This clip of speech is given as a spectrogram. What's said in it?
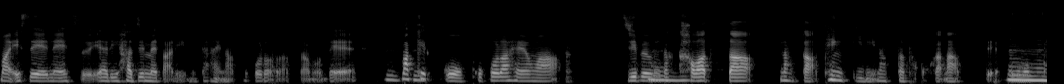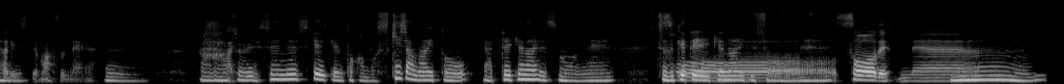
まあ、SNS やり始めたりみたいなところだったので、まあ、結構ここら辺は自分が変わった、なんか転機になったとこかなって思ったりしてますね。うんあでもはいそういう SNS 経験とかも好きじゃないとやっていけないですもんね。続けていけないですもんねそう。ですうね。ん、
